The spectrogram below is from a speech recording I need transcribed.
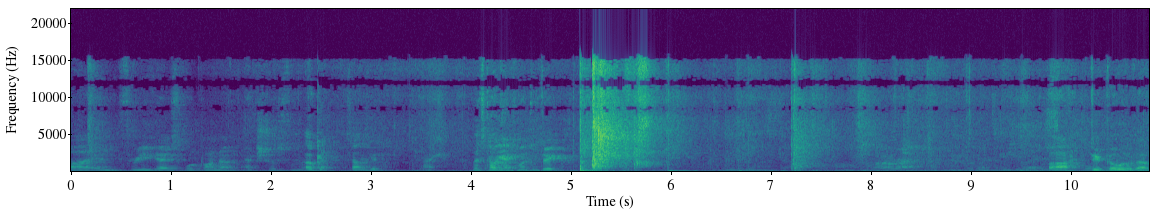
uh, and three of you guys work on uh, extras. From the- Okay, sounds good. all right. Let's go, guys. One, two, three. All right. Uh, dude, go with that.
